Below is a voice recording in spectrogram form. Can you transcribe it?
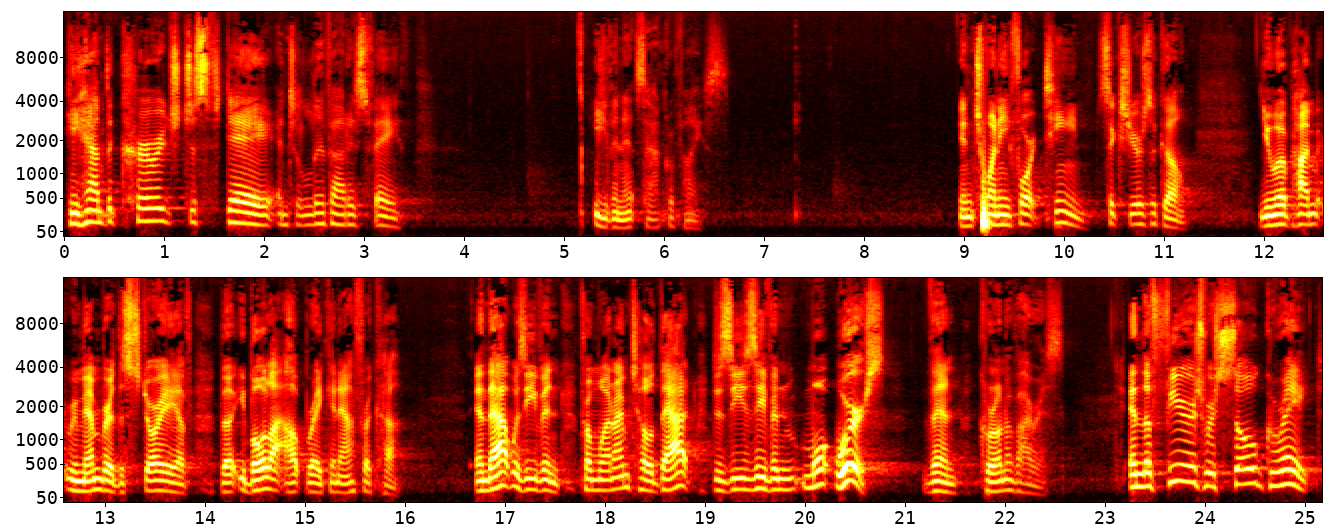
He had the courage to stay and to live out his faith, even at sacrifice. In 2014, six years ago, you remember the story of the Ebola outbreak in Africa. And that was even, from what I'm told, that disease even more, worse than coronavirus. And the fears were so great.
